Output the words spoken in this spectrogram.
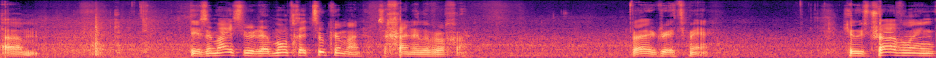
um, there's a Meister, Reb Mordechai Zuckerman, Zechayne Levrocha. Very great man. He was traveling,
